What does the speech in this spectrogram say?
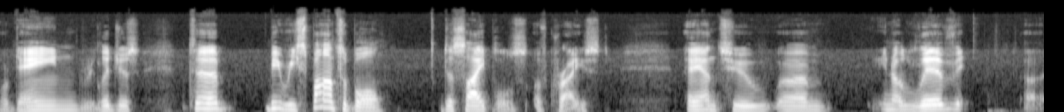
ordained, religious, to be responsible disciples of Christ and to, um, you know, live uh,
